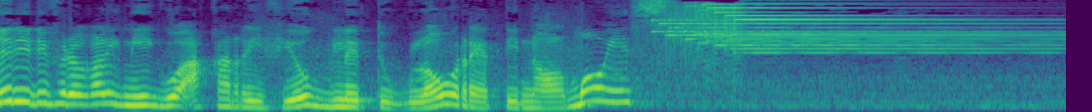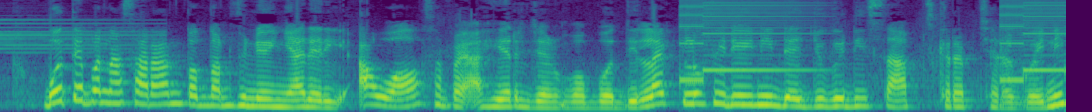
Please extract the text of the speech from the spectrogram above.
Jadi di video kali ini gue akan review Glade to Glow Retinol Moist. Buat yang penasaran tonton videonya dari awal sampai akhir. Jangan lupa buat di like dulu video ini dan juga di subscribe channel gue ini.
